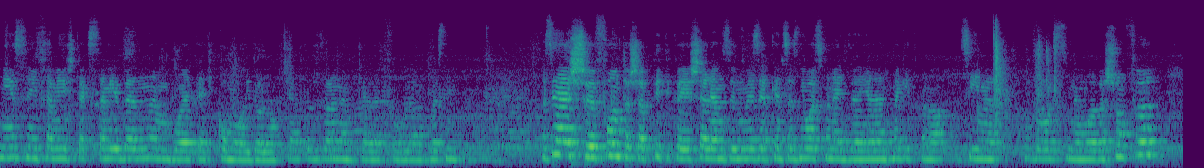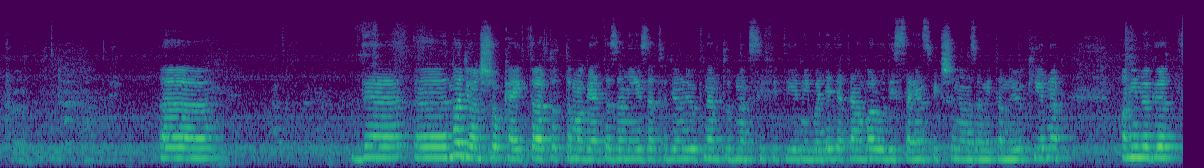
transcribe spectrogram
mainstream feministák szemében nem volt egy komoly dolog, tehát azzal nem kellett foglalkozni. Az első fontosabb kritikai és elemző mű 1981-ben jelent meg, itt van a címet, valószínűleg nem olvasom föl. De nagyon sokáig tartotta magát az a nézet, hogy a nők nem tudnak szifit írni, vagy egyáltalán valódi science fiction az, amit a nők írnak ami mögött,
